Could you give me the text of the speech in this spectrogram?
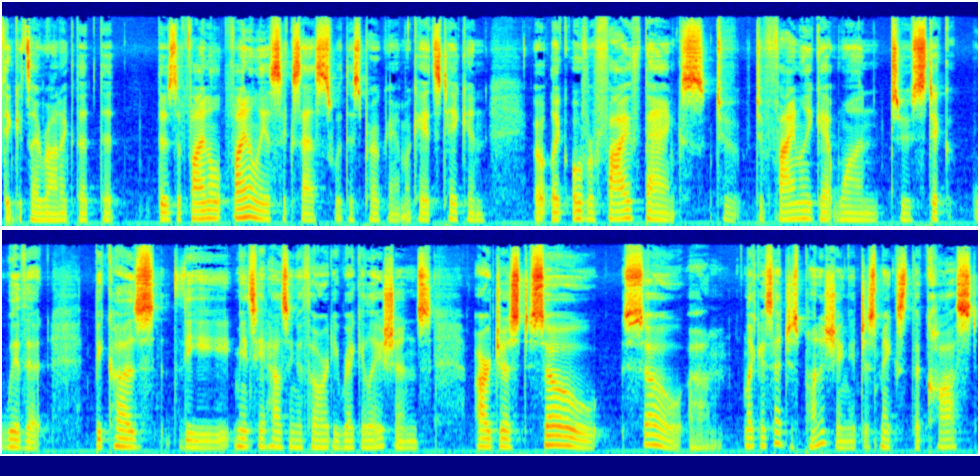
think it's ironic that that there's a final finally a success with this program okay it's taken uh, like over five banks to to finally get one to stick with it because the Maine State Housing Authority regulations are just so so um, like I said, just punishing. It just makes the cost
